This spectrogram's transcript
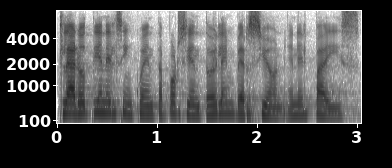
Claro tiene el 50% de la inversión en el país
